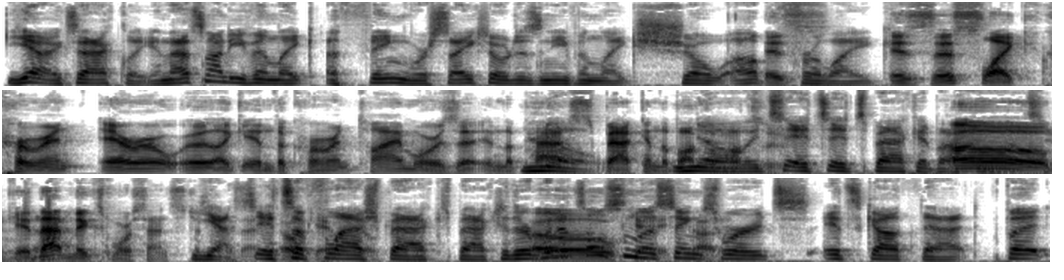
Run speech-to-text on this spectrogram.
yeah, exactly. And that's not even like a thing where Saito doesn't even like show up Is, for like is this like current era or like in the current time or is it in the past no, back in the Bakumatsu? No, it's it's it's back at Bakumatsu. Oh, okay, time. that makes more sense to me. yes, then. it's Okay, a okay, okay. flashback back to there, but it's also one of those things where it's it's got that. But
